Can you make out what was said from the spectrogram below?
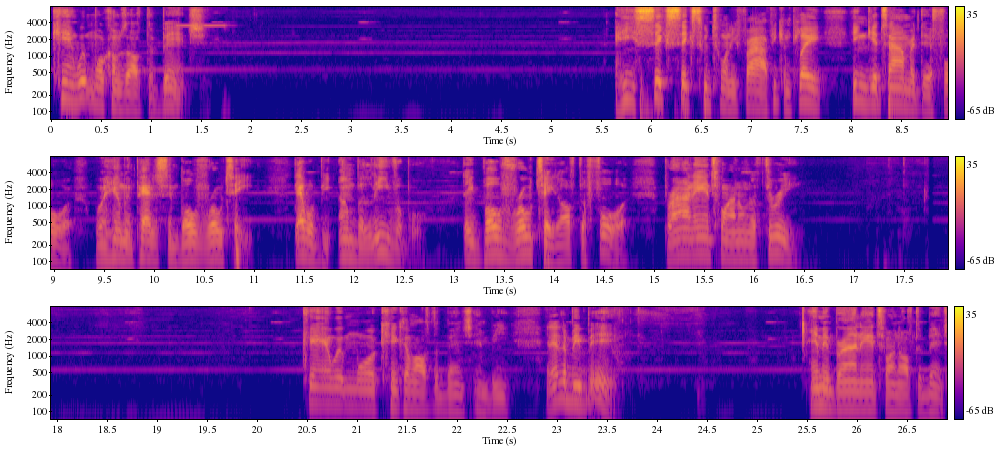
Cam Whitmore comes off the bench. He's 6'6", 225. He can play. He can get time at their four where him and Patterson both rotate. That would be unbelievable. They both rotate off the four. Bryan Antoine on the three. Cam Whitmore can come off the bench and be, and it'll be big. Him and Bryan Antoine off the bench.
